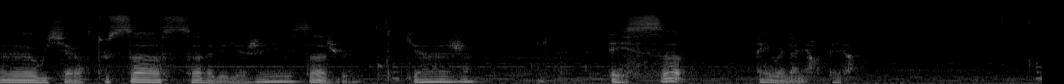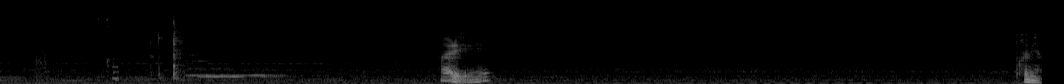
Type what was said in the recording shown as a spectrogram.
Euh, oui, alors tout ça, ça va dégager. Ça, je le dégage. Et ça... Et la dernière, là. Allez. Très bien.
